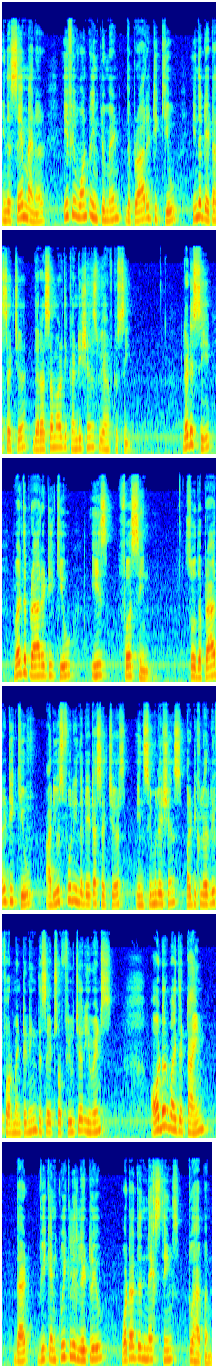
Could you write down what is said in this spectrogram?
In the same manner, if you want to implement the priority queue in the data structure, there are some of the conditions we have to see. Let us see where the priority queue is first seen. So the priority queue are useful in the data structures in simulations, particularly for maintaining the sets of future events order by the time that we can quickly retrieve what are the next things to happen.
